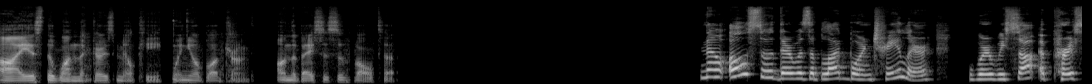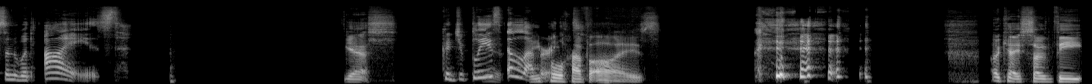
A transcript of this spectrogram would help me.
eye is the one that goes milky when you're blood drunk on the basis of Volta. Now, also, there was a Bloodborne trailer where we saw a person with eyes. Yes. Could you please Yes, elaborate? People have eyes. Okay, so the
